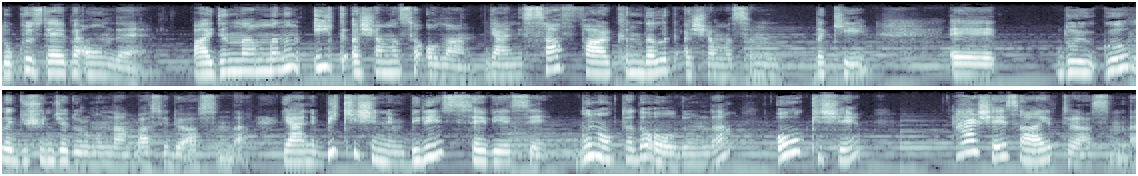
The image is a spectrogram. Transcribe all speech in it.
9D ve 10D aydınlanmanın ilk aşaması olan yani saf farkındalık aşamasındaki e, duygu ve düşünce durumundan bahsediyor aslında. Yani bir kişinin bilinç seviyesi bu noktada olduğunda o kişi her şeye sahiptir aslında.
